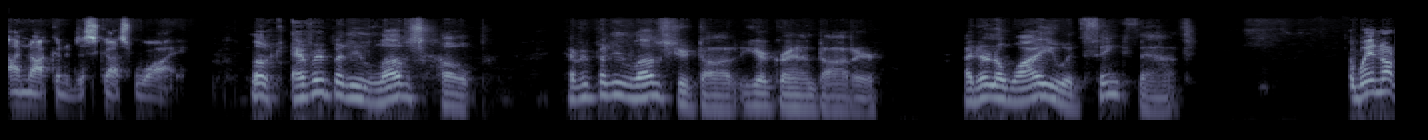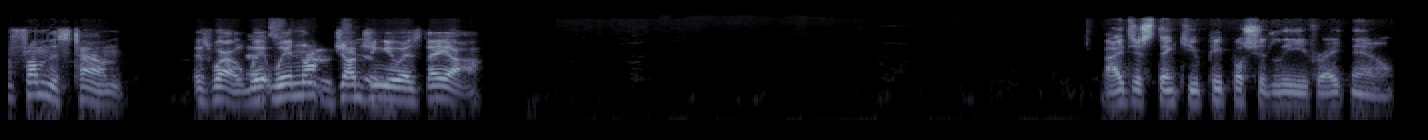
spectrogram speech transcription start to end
I'm not going to discuss why. Look, everybody loves Hope. Everybody loves your daughter, your granddaughter. I don't know why you would think that. We're not from this town as well. We're, we're not judging too. you as they are. I just think you people should leave right now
